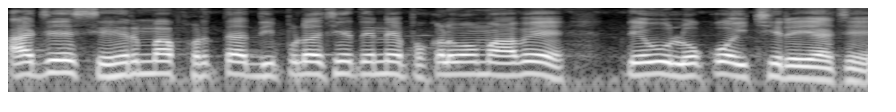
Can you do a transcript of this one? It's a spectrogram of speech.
આ જે શહેરમાં ફરતા દીપડા છે તેને પકડવામાં આવે તેવું લોકો ઈચ્છી રહ્યા છે.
